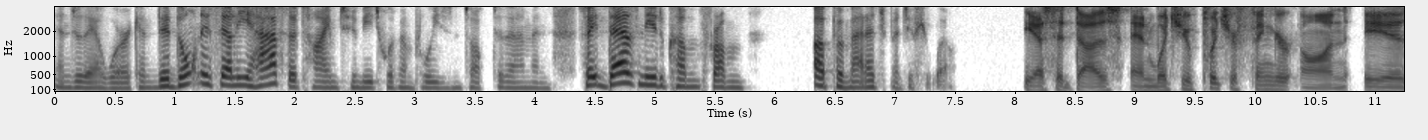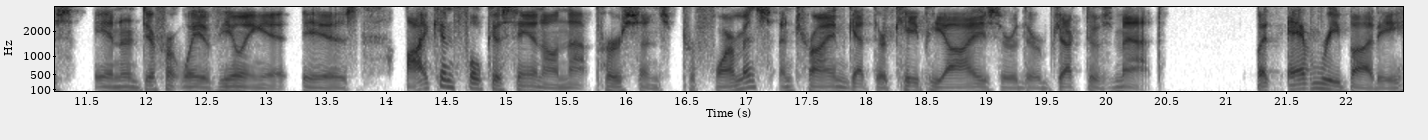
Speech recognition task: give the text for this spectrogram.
and do their work. And they don't necessarily have the time to meet with employees and talk to them. And so it does need to come from upper management, if you will. Yes, it does. And what you put your finger on is in a different way of viewing it is I can focus in on that person's performance and try and get their KPIs or their objectives met. But everybody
